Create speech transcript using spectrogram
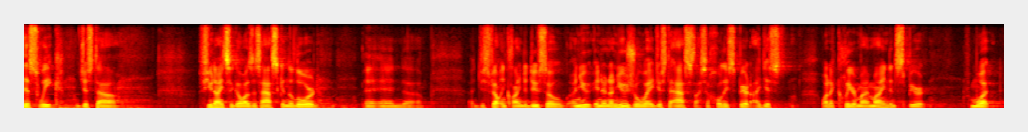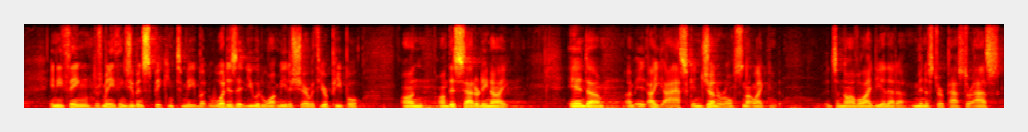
this week, just uh, a few nights ago, I was just asking the Lord, and uh, I just felt inclined to do so in an unusual way, just to ask. I said, Holy Spirit, I just want to clear my mind and spirit from what anything, there's many things you've been speaking to me, but what is it you would want me to share with your people on, on this Saturday night? And um, I ask in general, it's not like it's a novel idea that a minister or pastor asks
